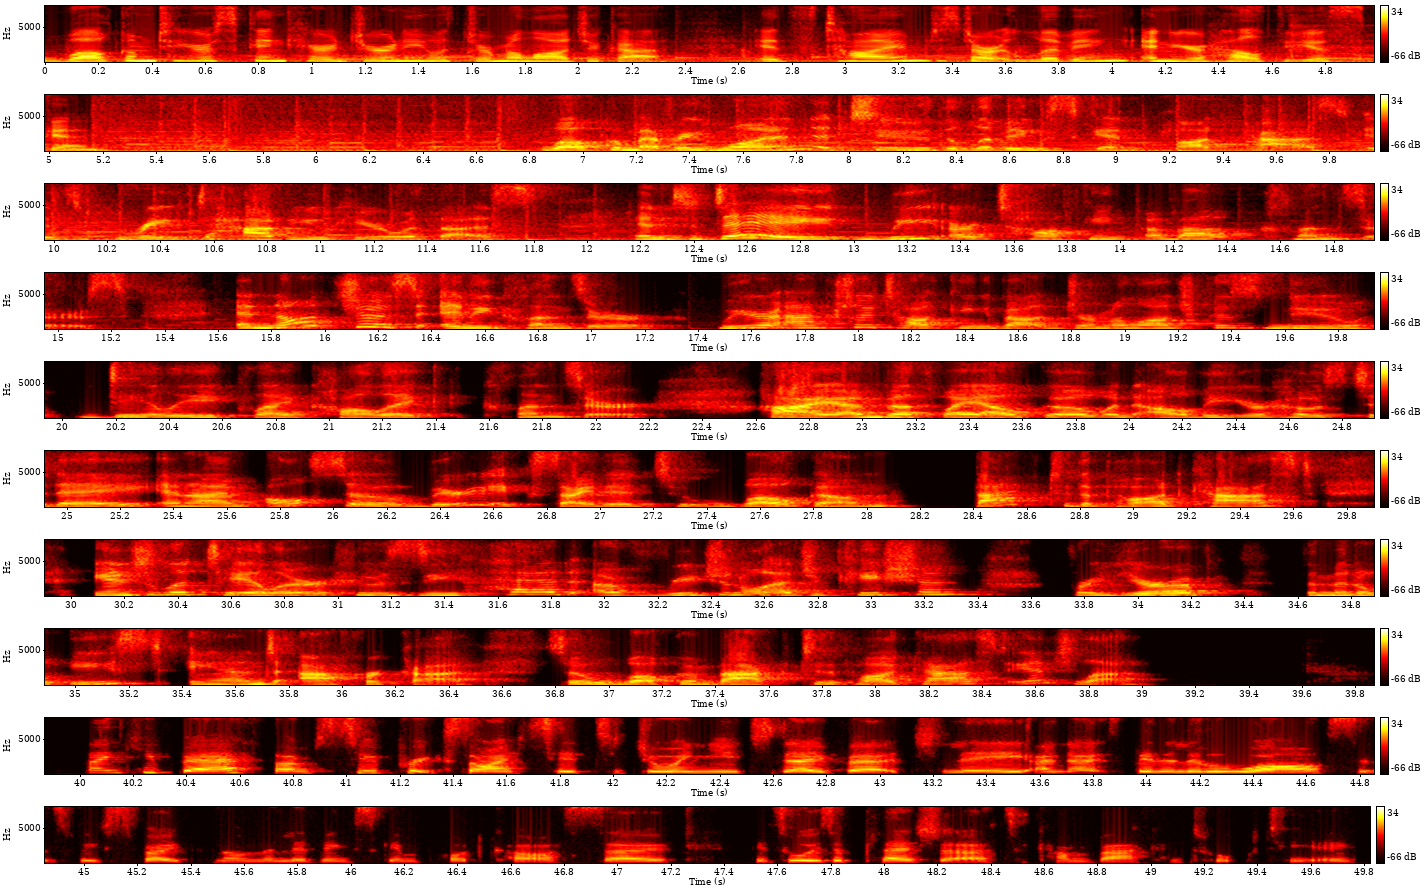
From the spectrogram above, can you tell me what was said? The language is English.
Welcome to your skincare journey with Dermalogica. It's time to start living in your healthiest skin. Welcome, everyone, to the Living Skin Podcast. It's great to have you here with us. And today we are talking about cleansers. And not just any cleanser, we are actually talking about Dermalogica's new daily glycolic cleanser. Hi, I'm Beth Wyalko, and I'll be your host today. And I'm also very excited to welcome back to the podcast Angela Taylor, who's the head of regional education for Europe, the Middle East, and Africa. So, welcome back to the podcast, Angela. Thank you, Beth. I'm super excited to join you today virtually. I know it's been a little while since we've spoken on the Living Skin podcast, so it's always a pleasure to come back and talk to you.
